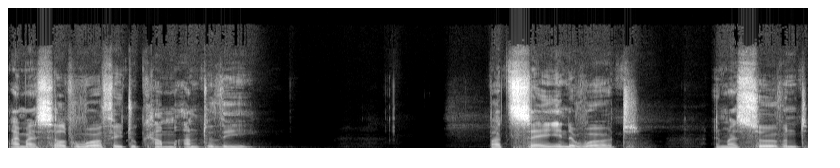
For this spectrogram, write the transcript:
I myself worthy to come unto thee, but say in a word, and my servant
